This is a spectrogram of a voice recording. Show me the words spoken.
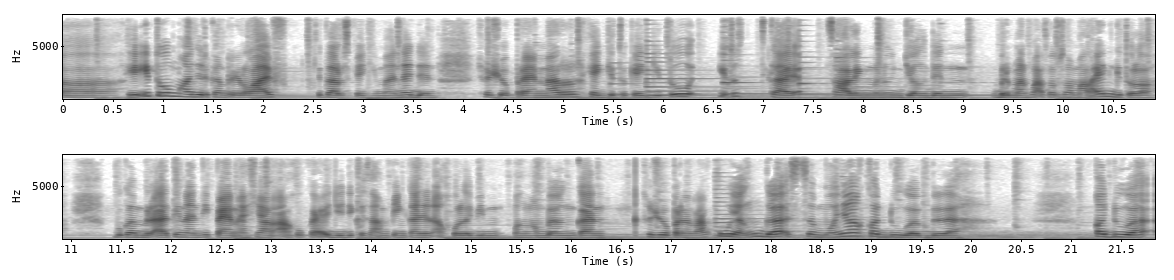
uh, ya itu mengajarkan real life kita harus kayak gimana dan sociopreneur kayak gitu kayak gitu. Itu kayak saling menunjang dan bermanfaat satu sama lain gitu loh bukan berarti nanti PNS nya aku kayak jadi kesampingkan dan aku lebih mengembangkan sociopreneur aku. Yang enggak semuanya kedua belah kedua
